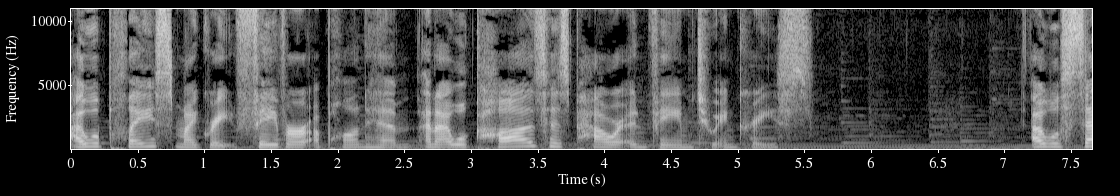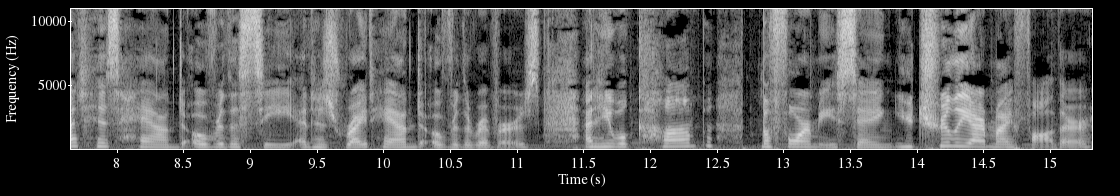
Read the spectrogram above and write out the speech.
I will place my great favor upon him, and I will cause his power and fame to increase. I will set his hand over the sea and his right hand over the rivers, and he will come before me, saying, You truly are my Father,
